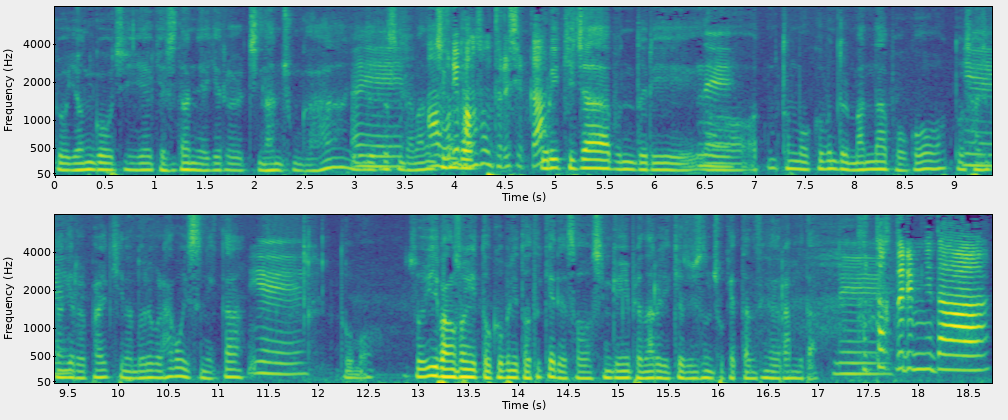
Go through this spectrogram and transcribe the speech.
그 연고지에 계시다는 얘기를 지난 주인가 아, 얘기 예. 들었습니다만 아, 우리 방송 들으실까? 우리 기자분들이 네. 어, 아무튼 뭐 그분들 만나보고 또 예. 사실관계를 밝히는 노력을 하고 있으니까 예. 또 뭐. 그래서 이 방송이 또 그분이 더 듣게 돼서 심경의 변화를 일으켜주셨으면 좋겠다는 생각을 합니다. 네. 부탁드립니다.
